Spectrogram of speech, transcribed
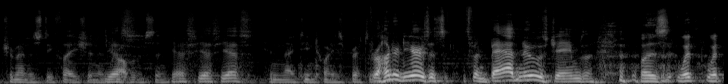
tremendous deflation and Yes, problems in, yes, yes, yes. in 1920s Britain. For 100 years, it's, it's been bad news, James. was what, what,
